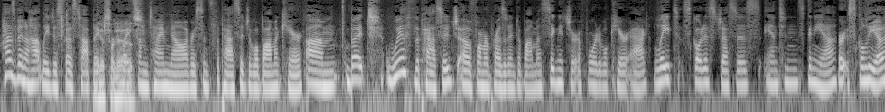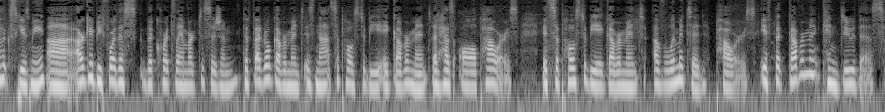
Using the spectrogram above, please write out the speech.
has been a hotly discussed topic yes, for quite some time now, ever since the passage of Obamacare. Um, but with the passage of former President Obama's signature Affordable Care Act, late SCOTUS Justice Anton Scalia, or Scalia, excuse me, uh, argued before this, the court's landmark decision, the federal government is not supposed to be a government that has all powers. It's supposed to be a government of limited powers. If the government can do this,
